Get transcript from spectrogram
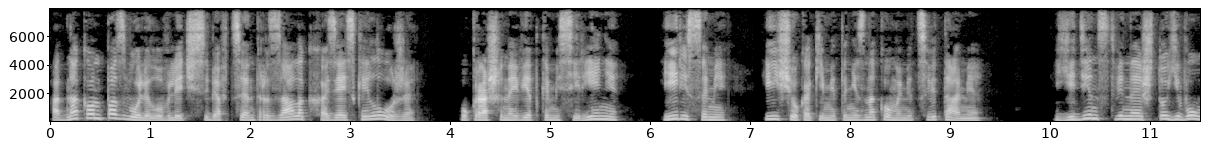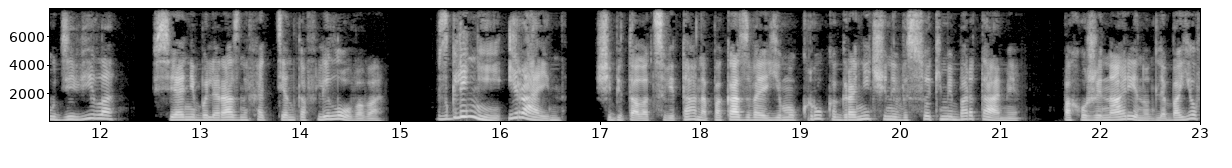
Однако он позволил увлечь себя в центр зала к хозяйской ложе, украшенной ветками сирени, ирисами и еще какими-то незнакомыми цветами. Единственное, что его удивило, все они были разных оттенков лилового. «Взгляни, Ирайн!» — щебетала Цветана, показывая ему круг, ограниченный высокими бортами, похожий на арену для боев,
